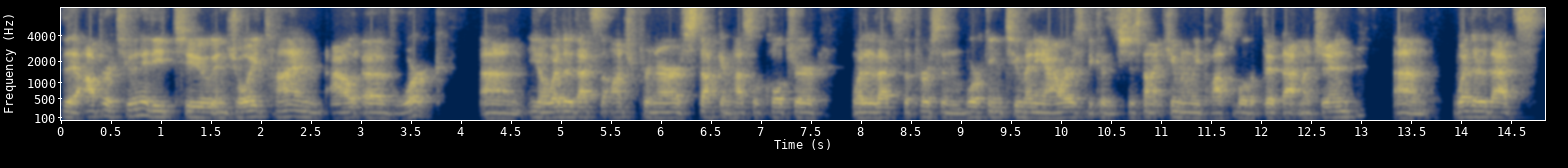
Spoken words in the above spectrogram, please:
the opportunity to enjoy time out of work. Um, you know, whether that's the entrepreneur stuck in hustle culture, whether that's the person working too many hours because it's just not humanly possible to fit that much in, um, whether that's,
